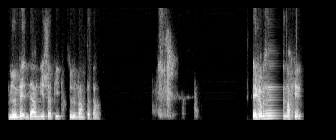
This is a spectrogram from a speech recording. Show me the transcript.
Le dernier chapitre, c'est le 21. Et comme ça, c'est marqué.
